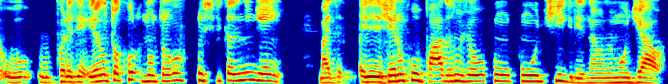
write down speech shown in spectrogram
o, o, por exemplo, eu não tô, não tô crucificando ninguém, mas eles geram culpados no jogo com, com o Tigres no, no Mundial,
